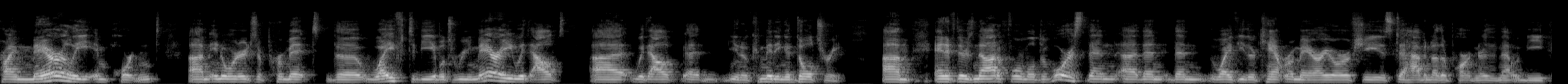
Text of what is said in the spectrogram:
primarily important um, in order to permit the wife to be able to remarry without uh, without uh, you know committing adultery. Um, and if there's not a formal divorce, then uh, then then the wife either can't remarry, or if she is to have another partner, then that would be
